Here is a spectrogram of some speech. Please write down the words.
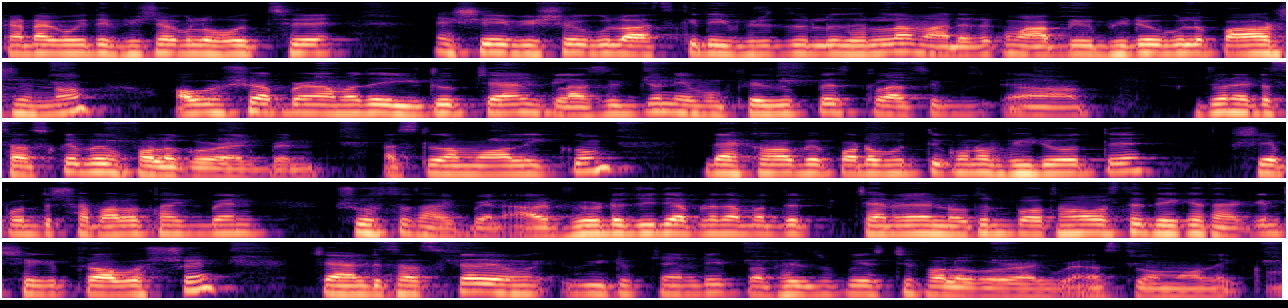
ক্যাটাগরিতে ভিসাগুলো হচ্ছে সেই বিষয়গুলো আজকের এই ভিডিও তুলে ধরলাম। আর এরকম আপডেট ভিডিওগুলো পাওয়ার জন্য অবশ্যই আপনারা আমাদের ইউটিউব চ্যানেল ক্লাসিক জোন এবং ফেসবুক পেজ ক্লাসিক জোন এটা সাবস্ক্রাইব এবং ফলো করে রাখবেন। আসসালামু আলাইকুম। দেখা হবে পরবর্তী কোনো ভিডিওতে সে পর্যন্ত সব ভালো থাকবেন, সুস্থ থাকবেন। আর ভিডিওটা যদি আপনারা আমাদের চ্যানেলে নতুন প্রথম অবস্থায় দেখে থাকেন, সেক্ষেত্রে অবশ্যই চ্যানেলটি সাবস্ক্রাইব এবং ইউটিউব চ্যানেলটি বা ফেসবুক পেজটি ফলো করে রাখবেন। আসসালামু আলাইকুম।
